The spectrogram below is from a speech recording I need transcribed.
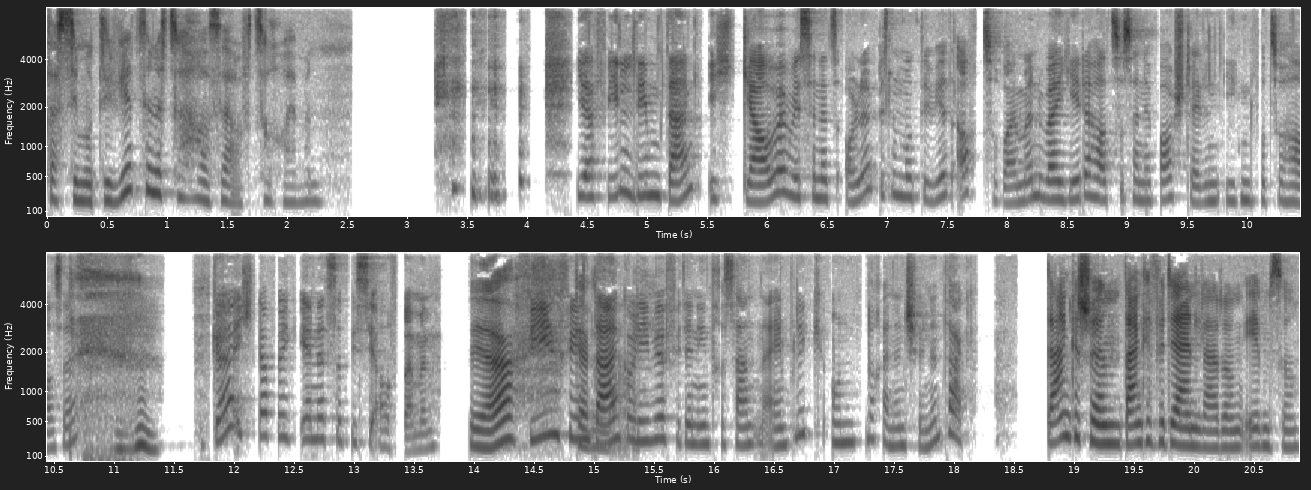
Dass sie motiviert sind, es zu Hause aufzuräumen. Ja, vielen lieben Dank. Ich glaube, wir sind jetzt alle ein bisschen motiviert aufzuräumen, weil jeder hat so seine Baustellen irgendwo zu Hause. Gell? Ich glaube, wir gehen jetzt ein bisschen aufräumen. Ja, Vielen, vielen Genau. Dank, Olivia, für den interessanten Einblick und noch einen schönen Tag. Dankeschön, danke für die Einladung, ebenso.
